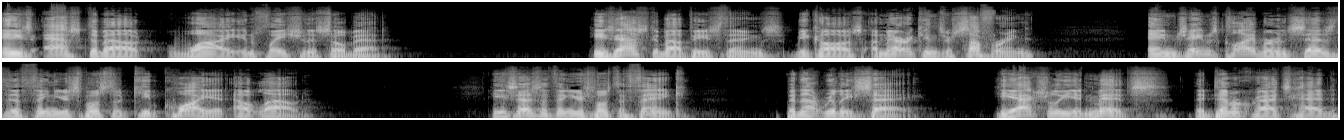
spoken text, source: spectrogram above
And he's asked about why inflation is so bad. He's asked about these things because Americans are suffering. And James Clyburn says the thing you're supposed to keep quiet out loud. He says the thing you're supposed to think, but not really say. He actually admits that Democrats had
